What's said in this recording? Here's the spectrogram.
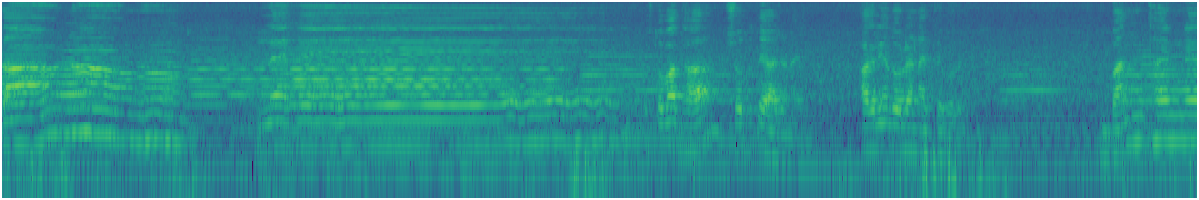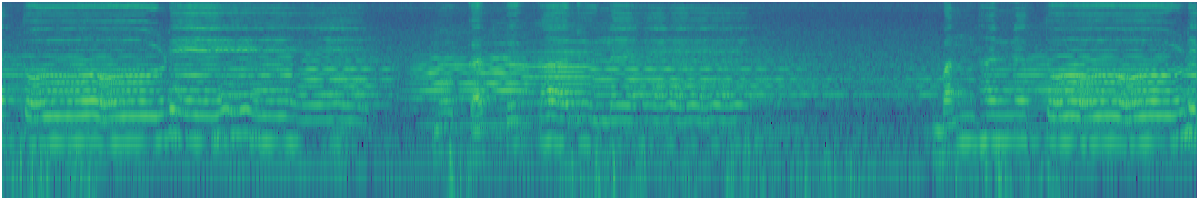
ਤਾਂ ਨਾਮ ਲਹੇ। ਉਸ ਤੋਂ ਬਾਅਦ ਹਾਂ ਸ਼ੁੱਧ ਤੇ ਆ ਜਾਣਾ ਹੈ। ਅਗਲੀਆਂ ਦੋ ਲਾਈਨਾਂ ਇੱਥੇ ਬੋਲੋ ਬੰਧਨ ਤੋੜੇ ਮੁਕਤ ਕਰ ਲਹਿ ਬੰਧਨ ਤੋੜੇ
